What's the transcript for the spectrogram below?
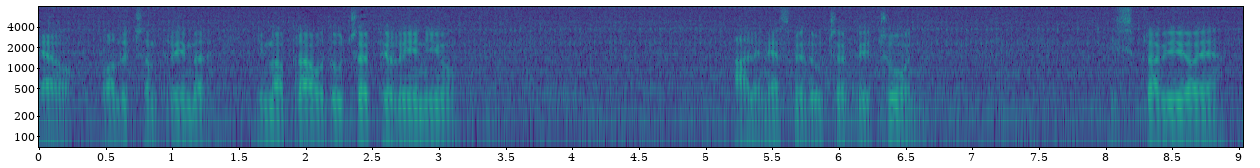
Evo, odličan primjer. Ima pravo da učepi liniju, ali ne smije da učepi čunj. Ispravio je.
